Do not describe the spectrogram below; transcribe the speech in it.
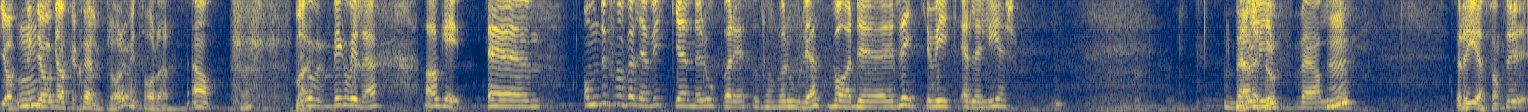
Jag tyckte Mm. jag var ganska självklar i mitt svar där. Ja. Vi Nej. går, vi går vidare. Okej. ehm, om du får välja vilken Europaresa som var roligast, var det Reykjavik eller Liège? Välj tuff. väl Mm. Resan till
